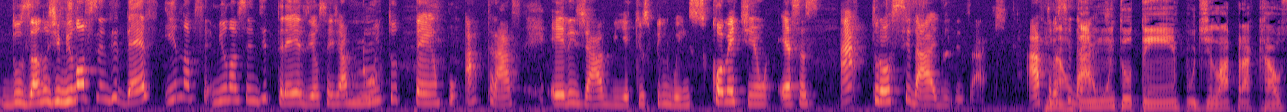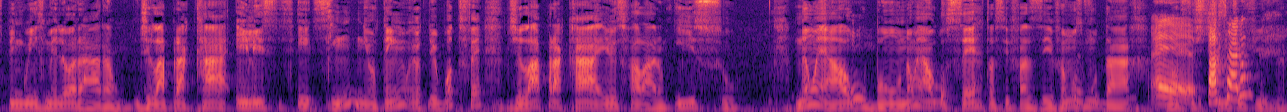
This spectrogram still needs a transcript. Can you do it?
dos anos de 1910 e 9- 1913, ou seja, há muito tempo atrás, ele já via que os pinguins cometiam essas atrocidades, Isaac. Não, Atrocidades. tem muito tempo. De lá pra cá, os pinguins melhoraram. De lá pra cá, eles. Sim, eu tenho. Eu, eu boto fé. De lá pra cá, eles falaram: Isso não é algo bom, não é algo certo a se fazer. Vamos mudar É, nosso passaram- de vida.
